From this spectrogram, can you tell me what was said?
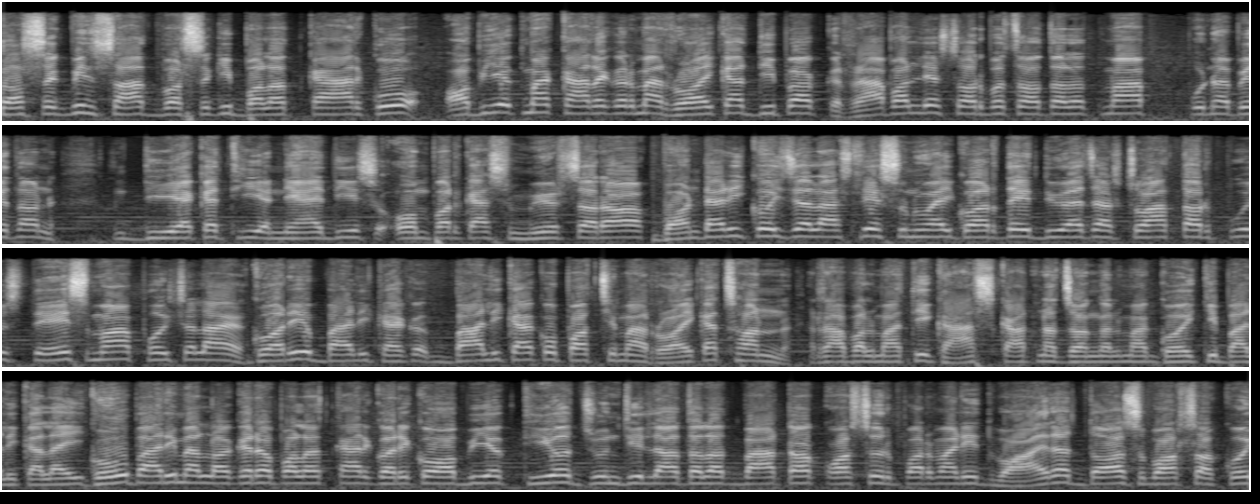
दर्शकबिन सात वर्षकी बलात्कारको अभियोगमा कारागारमा रहेका दीपक रावलले सर्वोच्च अदालतमा पुनवेदन दिएका थिए। न्यायाधीश ओम प्रकाश मिर्स र भण्डारीको इजलासले सुनवाई गर्दै दुई हजार चौहत्तर पुस तेइसमा फैसला गरे बालिकाको बालिकाको पक्षमा रहेका छन्। रावलमाथि घाँस काट्न जङ्गलमा गएकी बालिकालाई गौबारीमा लगेर बलात्कार गरेको अभियोग थियो। जुन जिल्ला अदालतबाट कसुर प्रमाणित भएर दस वर्षको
